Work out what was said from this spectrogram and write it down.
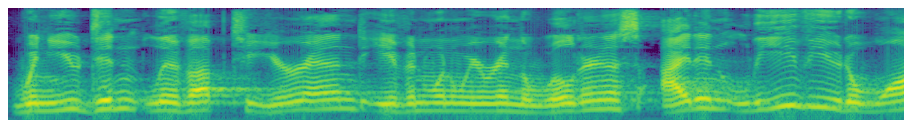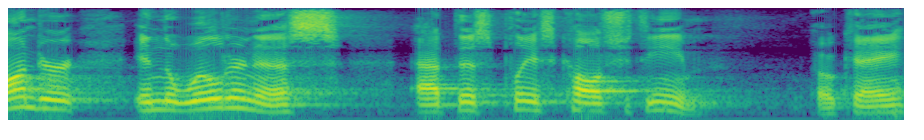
When you didn't live up to your end, even when we were in the wilderness, I didn't leave you to wander in the wilderness at this place called Shittim. Okay?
